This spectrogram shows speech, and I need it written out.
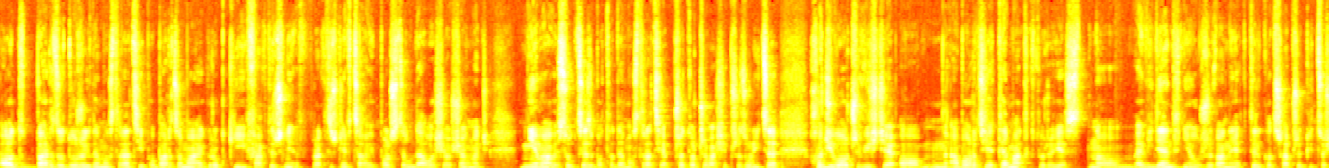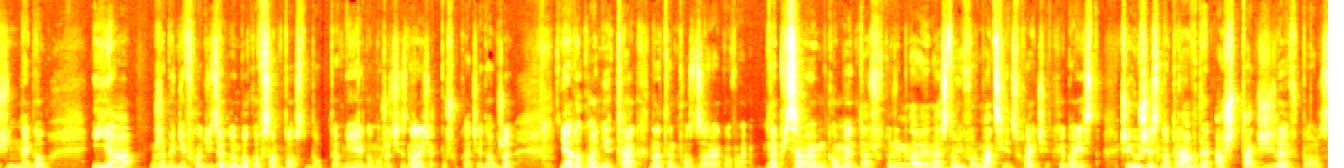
Od bardzo dużych demonstracji po bardzo małe grupki. Faktycznie praktycznie w całej Polsce udało się osiągnąć niemały sukces, bo ta demonstracja przetoczyła się przez ulicę. Chodziło oczywiście o mm, aborcję, temat, który jest no, ewidentnie używany, jak tylko trzeba przykryć coś innego. I ja, żeby nie wchodzić za głęboko w sam post, bo pewnie jego możecie znaleźć, jak poszukacie dobrze, ja dokładnie tak na ten post zareagowałem. Napisałem komentarz, w którym dałem jasną informację. Słuchajcie, chyba jest, czy już jest naprawdę aż tak źle w Polsce,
